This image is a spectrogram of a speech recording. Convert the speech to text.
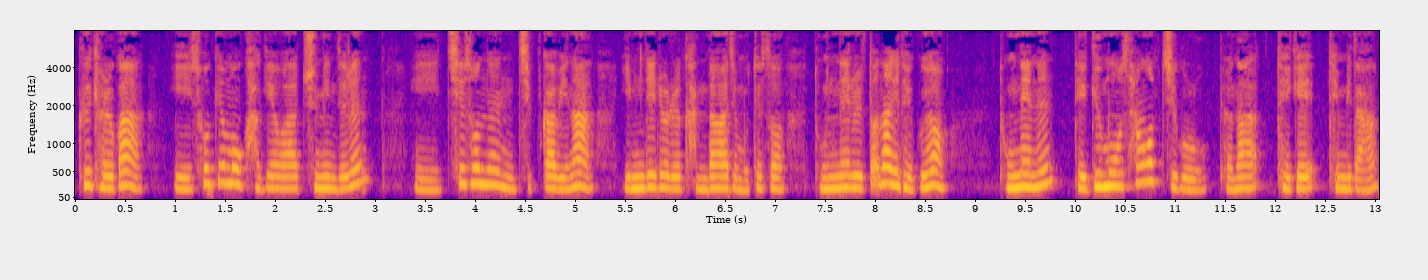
그 결과 이 소규모 가게와 주민들은 이 치솟는 집값이나 임대료를 감당하지 못해서 동네를 떠나게 되고요. 동네는 대규모 상업지구로 변화되게 됩니다.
